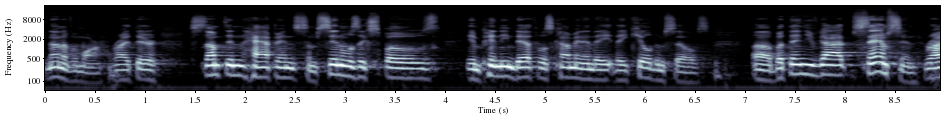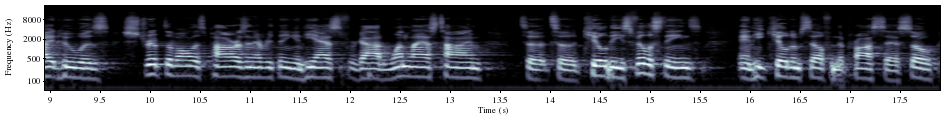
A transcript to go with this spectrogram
None of them are, right? There, something happened, some sin was exposed, impending death was coming, and they, they killed themselves. Uh, but then you've got Samson, right, who was stripped of all his powers and everything, and he asked for God one last time to, to kill these Philistines and he killed himself in the process. So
